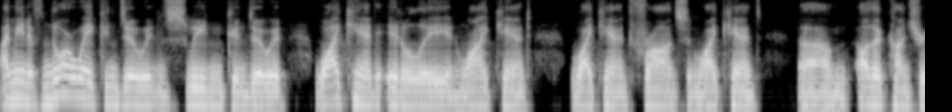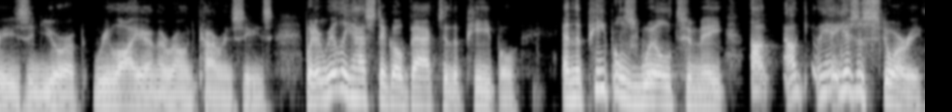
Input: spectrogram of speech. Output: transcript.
I mean, if Norway can do it and Sweden can do it, why can't Italy and why can't why can't France and why can't um, other countries in Europe rely on their own currencies? But it really has to go back to the people. And the people's will to me, uh, here's a story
